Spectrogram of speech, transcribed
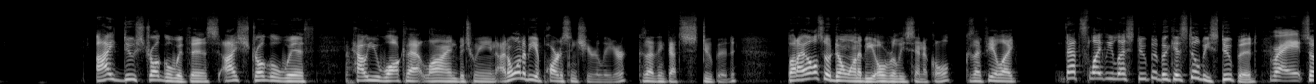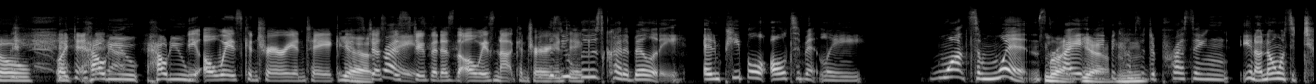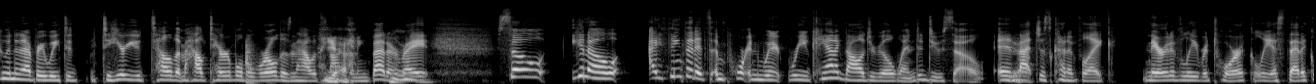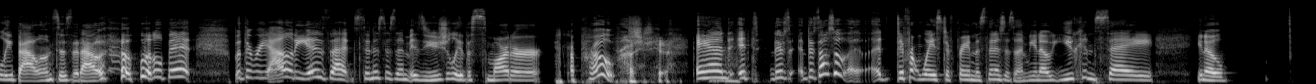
I do struggle with this. I struggle with how you walk that line between I don't want to be a partisan cheerleader because I think that's stupid, but I also don't want to be overly cynical because I feel like that's slightly less stupid, but can still be stupid. Right. So, like, how do Yeah. you how do you the always contrarian take Yeah. is just Right. as stupid as the always not contrarian because you take. lose credibility and people ultimately want some wins Right, right, yeah, And it becomes mhm. a depressing you know no one wants to tune in every week to to hear you tell them how terrible the world is and how it's not getting better Mhm. right so you know i think that it's important where, where you can acknowledge a real win to do so and Yeah. that just kind of like narratively rhetorically aesthetically balances it out a little bit but the reality is that cynicism is usually the smarter approach right? Yeah. and it's there's there's also a, a different ways to frame the cynicism. You know, you can say, you know,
